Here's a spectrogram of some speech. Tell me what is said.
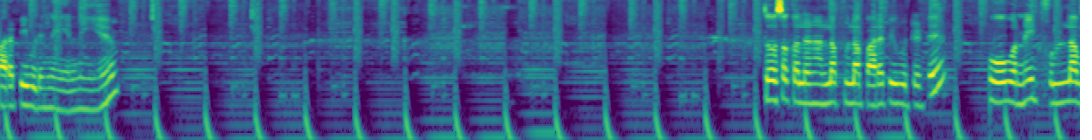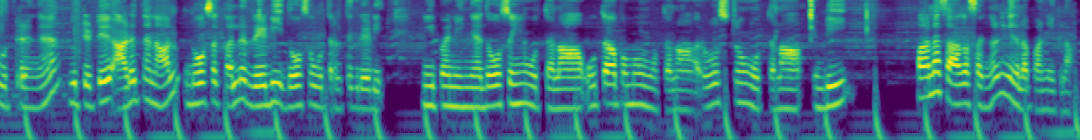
பரப்பி விடுங்க எண்ணெயை. தோசைக்கல்லை நல்லா ஃபுல்லாக பரப்பி விட்டுட்டு ஓவர் நைட் ஃபுல்லாக விட்டுருங்க. விட்டுட்டு அடுத்த நாள் தோசைக்கல் ரெடி தோசை ஊற்றுறதுக்கு ரெடி இப்போ நீங்கள் தோசையும் ஊற்றலாம் ஊத்தாப்பமும் ஊற்றலாம் ரோஸ்ட்டும் ஊற்றலாம் இப்படி பல சாகசங்கள் நீங்கள் இதில் பண்ணிக்கலாம்.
